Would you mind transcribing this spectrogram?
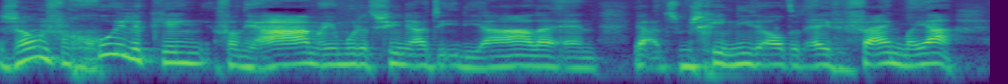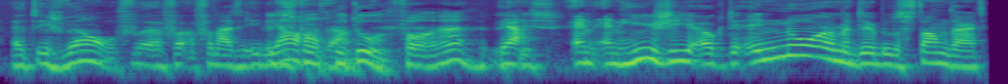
zo'n vergoeilijking van ja, maar je moet het zien uit de idealen. En ja, het is misschien niet altijd even fijn, maar ja, het is wel vanuit het ideaal. Het is van goed doel. Van, hè? Ja, is... en, en hier zie je ook de enorme dubbele standaard.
